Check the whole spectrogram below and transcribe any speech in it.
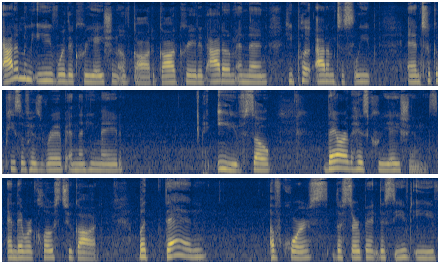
Adam and Eve were the creation of God. God created Adam, and then he put Adam to sleep and took a piece of his rib, and then he made Eve. So, they are his creations and they were close to God. But then, of course, the serpent deceived Eve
